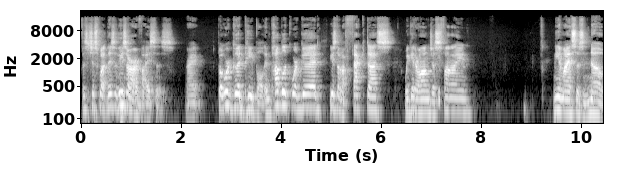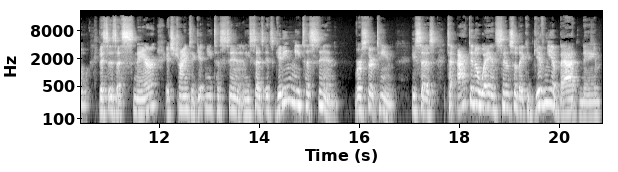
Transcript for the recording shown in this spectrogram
This is just what these, these are our vices, right? But we're good people. In public, we're good. These don't affect us. We get along just fine. Nehemiah says, No, this is a snare. It's trying to get me to sin. And he says, It's getting me to sin. Verse 13, he says, To act in a way and sin so they could give me a bad name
